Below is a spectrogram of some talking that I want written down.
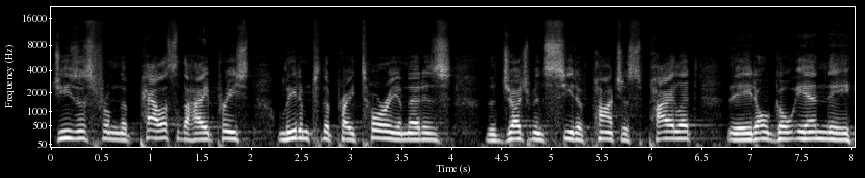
Jesus from the palace of the high priest, lead him to the praetorium, that is the judgment seat of Pontius Pilate. They don't go in, they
